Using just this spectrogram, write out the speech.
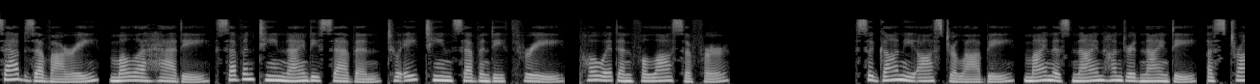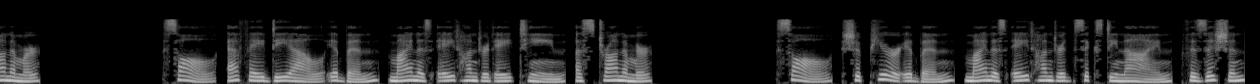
Sabzevari, Mullah Hadi (1797–1873), poet and philosopher. Sagani Osterlabi, minus 990, astronomer. Sahl, Fadl ibn, minus 818, astronomer. Sahl, Shapir ibn, minus 869, physician.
